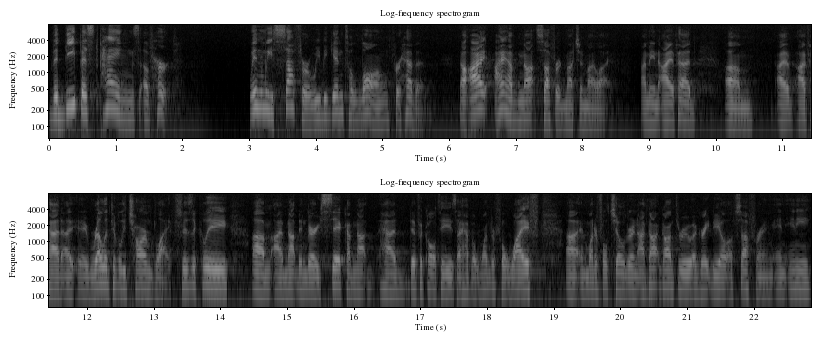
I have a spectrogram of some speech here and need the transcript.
the deepest pangs of hurt. When we suffer, we begin to long for heaven. Now, I, I have not suffered much in my life. I mean, I've had, um, I've, I've had a, a, relatively charmed life. Physically, um, I've not been very sick. I've not had difficulties. I have a wonderful wife uh, and wonderful children. I've not gone through a great deal of suffering in any,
